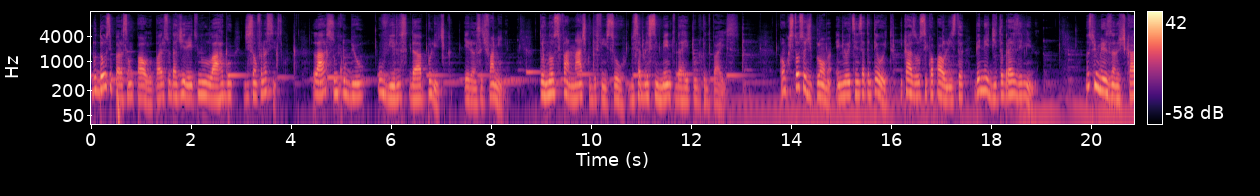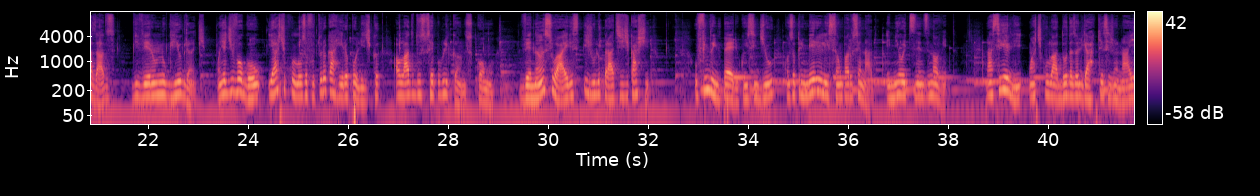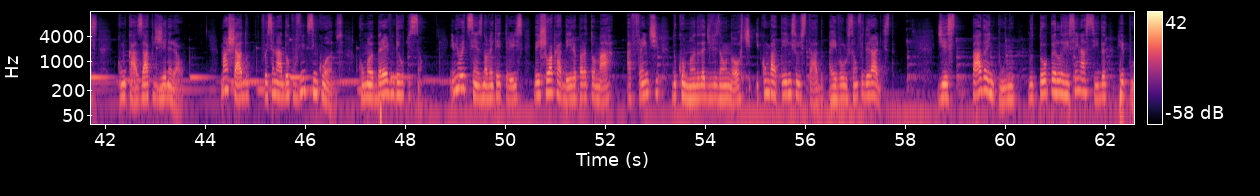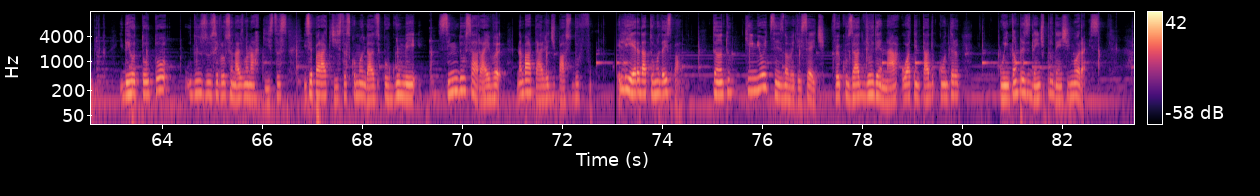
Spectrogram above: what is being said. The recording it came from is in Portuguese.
Mudou-se para São Paulo para estudar direito no Largo de São Francisco. Lá sucumbiu o vírus da política, herança de família. Tornou-se fanático defensor do estabelecimento da República do país. Conquistou seu diploma em 1878 e casou-se com a paulista Benedita Brasilina. Nos primeiros anos de casados, viveram no Rio Grande, onde advogou e articulou sua futura carreira política ao lado dos republicanos, como Venâncio Aires e Júlio Prates de Castilho. O fim do Império coincidiu com sua primeira eleição para o Senado, em 1890. Nascia ali um articulador das oligarquias regionais com o casaco de general. Machado foi senador por 25 anos, com uma breve interrupção. Em 1893, deixou a cadeira para tomar à frente do comando da Divisão Norte e combater em seu estado a Revolução Federalista. De espada em punho, lutou pela recém-nascida República e derrotou todos os revolucionários monarquistas e separatistas comandados por Sindo Saraiva na Batalha de Passo do Fundo. Ele era da Turma da Espada, tanto que em 1897 foi acusado de ordenar o atentado contra o então presidente Prudente de Moraes.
